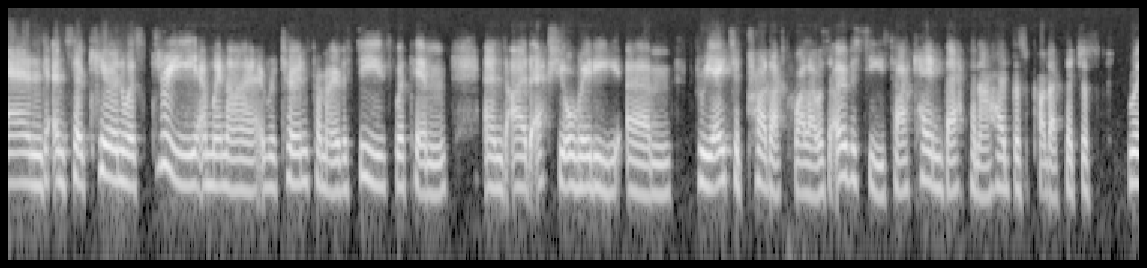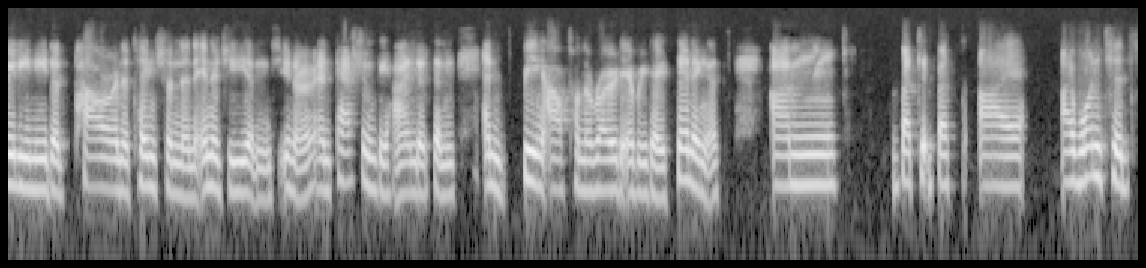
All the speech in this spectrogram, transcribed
and and so Kieran was three, and when I returned from overseas with him, and I'd actually already um, created product while I was overseas, so I came back and I had this product that just really needed power and attention and energy and you know and passion behind it and and being out on the road every day selling it. Um but but i i wanted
